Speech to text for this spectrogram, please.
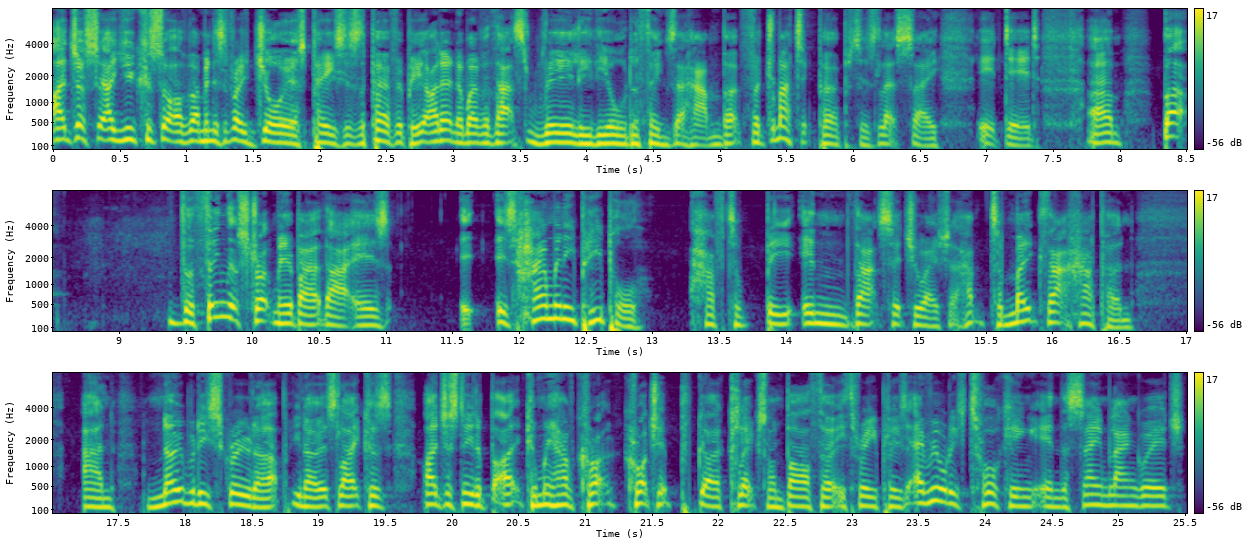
I just uh, you could sort of. I mean, it's a very joyous piece. It's the perfect piece. I don't know whether that's really the order of things that happen, but for dramatic purposes, let's say it did. Um, but the thing that struck me about that is is how many people have to be in that situation to make that happen and nobody screwed up. You know, it's like because I just need a. Can we have cro- crotchet uh, clicks on bar thirty three, please? Everybody's talking in the same language.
